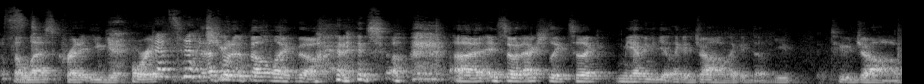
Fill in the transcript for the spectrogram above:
the less credit you get for it. That's not that's true. what it felt like though. And so uh, and so it actually took me having to get like a job like a w2 job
